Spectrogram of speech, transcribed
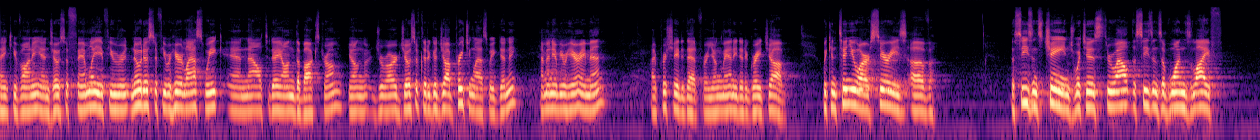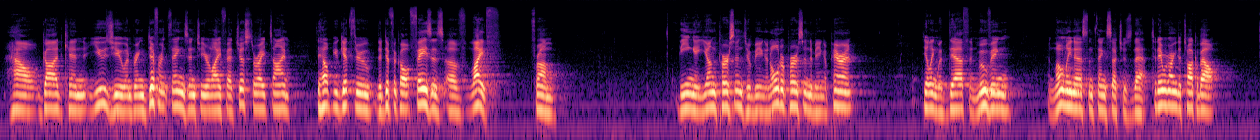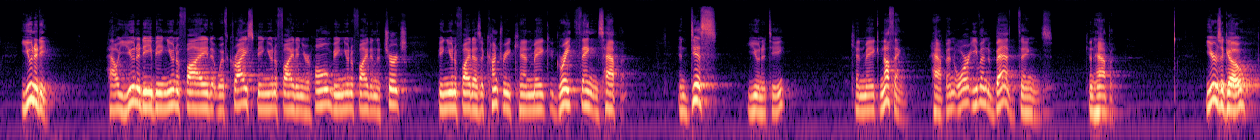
Thank you, Vonnie and Joseph family. If you noticed, if you were here last week and now today on the box drum, young Gerard Joseph did a good job preaching last week, didn't he? How many of you were here? Amen. I appreciated that. For a young man, he did a great job. We continue our series of the seasons change, which is throughout the seasons of one's life how God can use you and bring different things into your life at just the right time to help you get through the difficult phases of life from being a young person to being an older person to being a parent, dealing with death and moving and loneliness and things such as that. Today we're going to talk about unity how unity, being unified with Christ, being unified in your home, being unified in the church, being unified as a country can make great things happen. And disunity can make nothing happen, or even bad things can happen. Years ago,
